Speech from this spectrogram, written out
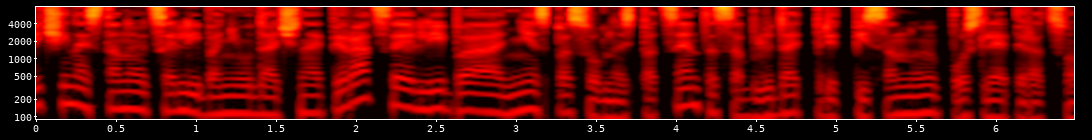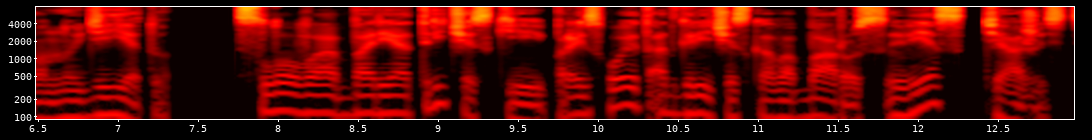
Причиной становится либо неудачная операция, либо неспособность пациента соблюдать предписанную послеоперационную диету. Слово «бариатрический» происходит от греческого «барус» – вес, тяжесть.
